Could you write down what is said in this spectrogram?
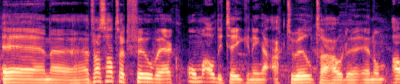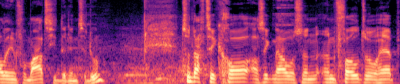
En het was altijd veel werk om al die tekeningen actueel te houden en om alle informatie erin te doen. Toen dacht ik, goh, als ik nou eens een, een foto heb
